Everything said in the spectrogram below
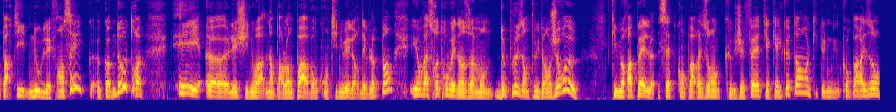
partie, nous les Français, comme d'autres, et les Chinois, n'en parlons pas, vont continuer leur développement, et on va se retrouver dans un monde de plus en plus dangereux qui me rappelle cette comparaison que j'ai faite il y a quelque temps, qui est une comparaison,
